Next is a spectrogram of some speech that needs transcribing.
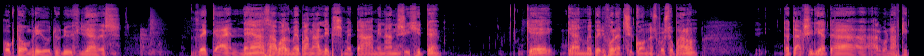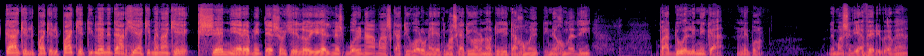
Οκτωβρίου του 2019 θα βάλουμε επαναλήψεις μετά μην ανησυχείτε. Και κάνουμε περιφορά της εικόνας προς το παρόν τα ταξίδια τα αργοναυτικά και λοιπά και λοιπά και τι λένε τα αρχαία κείμενα και ξένοι ερευνητές όχι εδώ οι Έλληνες που μπορεί να μας κατηγορούν γιατί μας κατηγορούν ότι τα έχουμε, την έχουμε δει παντού ελληνικά. Λοιπόν δεν μας ενδιαφέρει βέβαια.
